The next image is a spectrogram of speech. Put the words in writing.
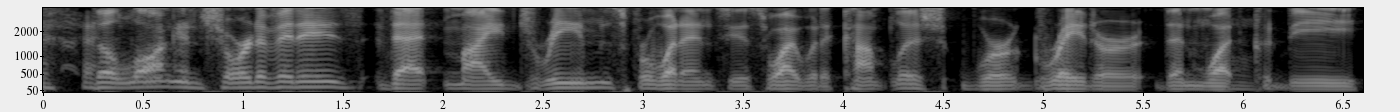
the long and short of it is that my dreams for what NCSY would accomplish were greater than what could be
